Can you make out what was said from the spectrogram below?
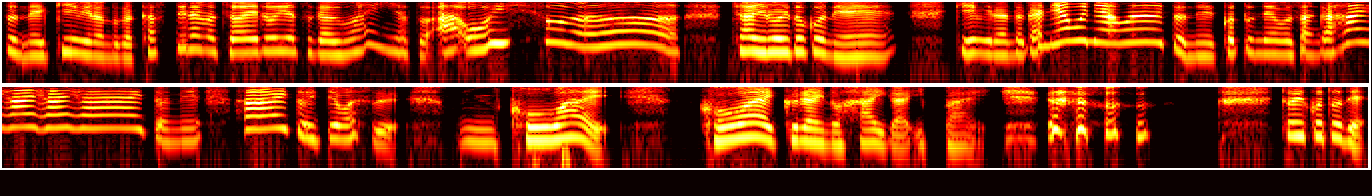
とね、キーミランドがカステラの茶色いやつがうまいんやと。あ、美味しそうだな茶色いとこね。キーミランドがにゃむにゃむとね、ことにゃもさんがはいはいはいはいとね、はいと言ってます。うん、怖い。怖いくらいのはいがいっぱい。ということで、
